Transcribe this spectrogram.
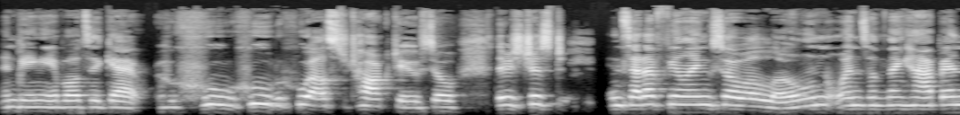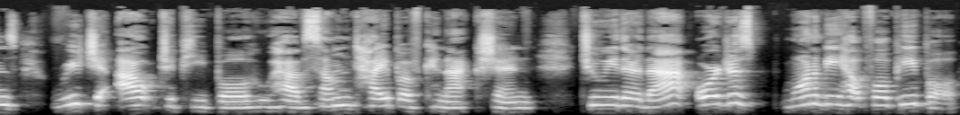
and being able to get who who who else to talk to. So, there's just instead of feeling so alone when something happens, reach out to people who have some type of connection to either that or just want to be helpful people.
